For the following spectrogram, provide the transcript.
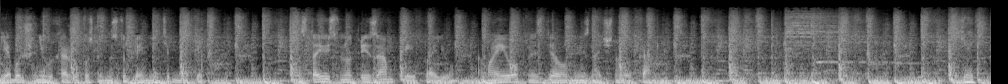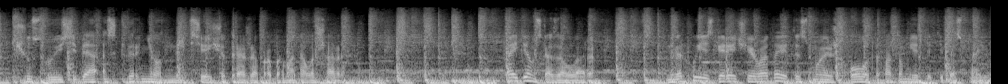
Я больше не выхожу после наступления темноты. Остаюсь внутри замка и пою, а мои окна сделаны из ночного камня. «Я чувствую себя оскверненной», — все еще дрожа пробормотала Шара. «Пойдем», — сказал Лара. «Наверху есть горячая вода, и ты смоешь холод, а потом я для тебя спою».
